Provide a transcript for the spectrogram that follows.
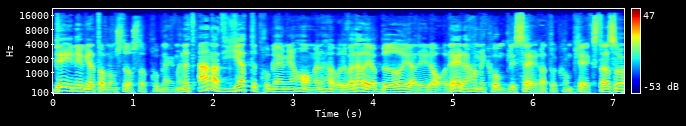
det är nog ett av de största problemen. Ett annat jätteproblem jag har med det här, och det var där jag började idag, det är det här med komplicerat och komplext. Alltså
